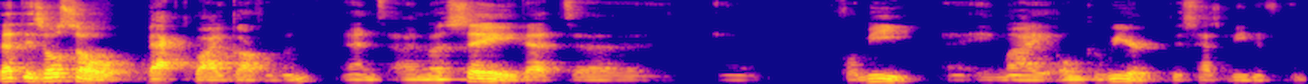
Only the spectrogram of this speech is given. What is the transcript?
That is also backed by government, and I must say that for me, in my own career, this has been an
